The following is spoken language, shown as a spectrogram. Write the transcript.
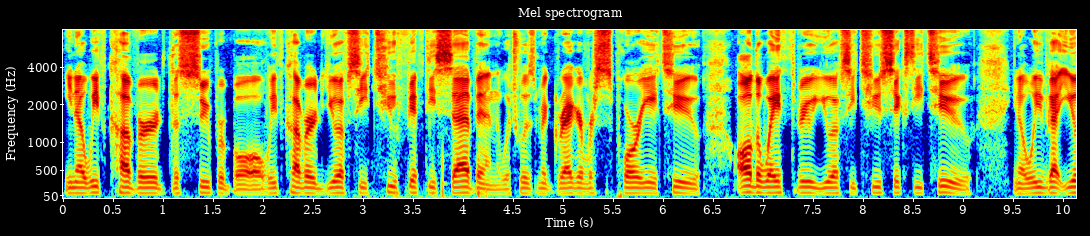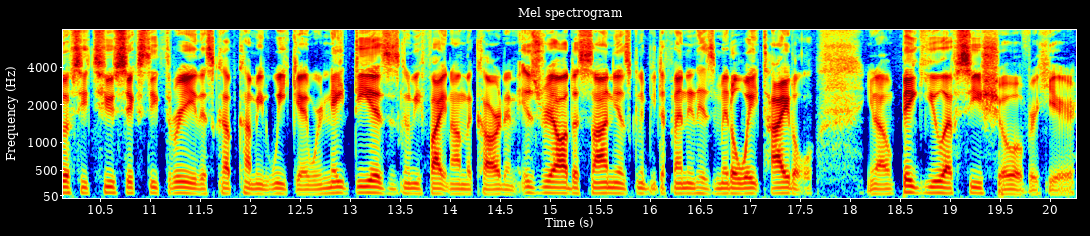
You know, we've covered the Super Bowl, we've covered UFC 257, which was McGregor versus Poirier 2, all the way through through UFC 262. You know, we've got UFC 263 this upcoming weekend where Nate Diaz is going to be fighting on the card and Israel Adesanya is going to be defending his middleweight title. You know, big UFC show over here.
